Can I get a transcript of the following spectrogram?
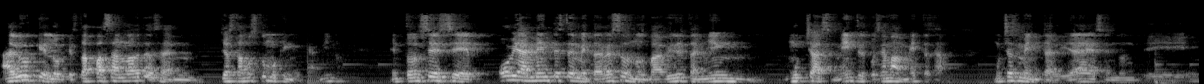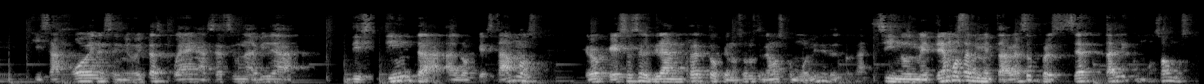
Algo que lo que está pasando ahora, o sea, ya estamos como que en el camino. Entonces, eh, obviamente este metaverso nos va a abrir también muchas mentes, pues se llama metas, muchas mentalidades en donde quizá jóvenes señoritas puedan hacerse una vida distinta a lo que estamos Creo que eso es el gran reto que nosotros tenemos como líderes, ¿verdad? Si nos metemos al metaverso, pues ser tal y como somos.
